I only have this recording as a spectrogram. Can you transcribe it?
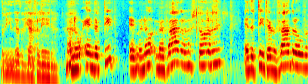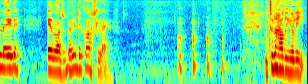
33 jaar geleden. Maar nu in de tijd is mijn, vader gestorven. In de tijd is mijn vader overleden. En was Marie de Kostelijn. En toen hadden jullie,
